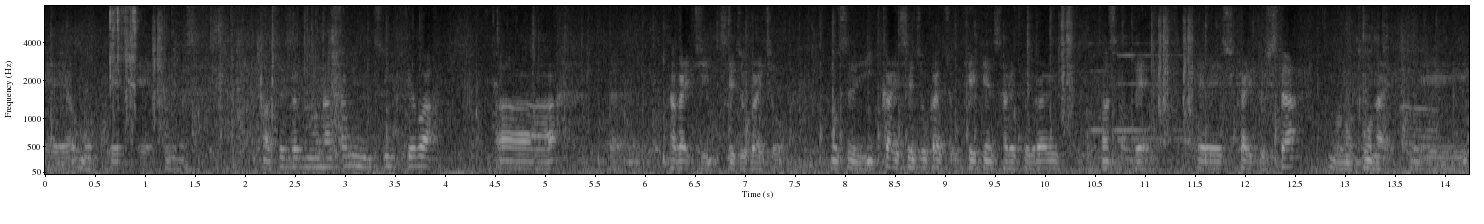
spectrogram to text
えー、思っております。まあ、政策の中身については、あ高市政調会長、もうすでに1回政調会長を経験されておられますので、えー、しっかりとしたこの党内、え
